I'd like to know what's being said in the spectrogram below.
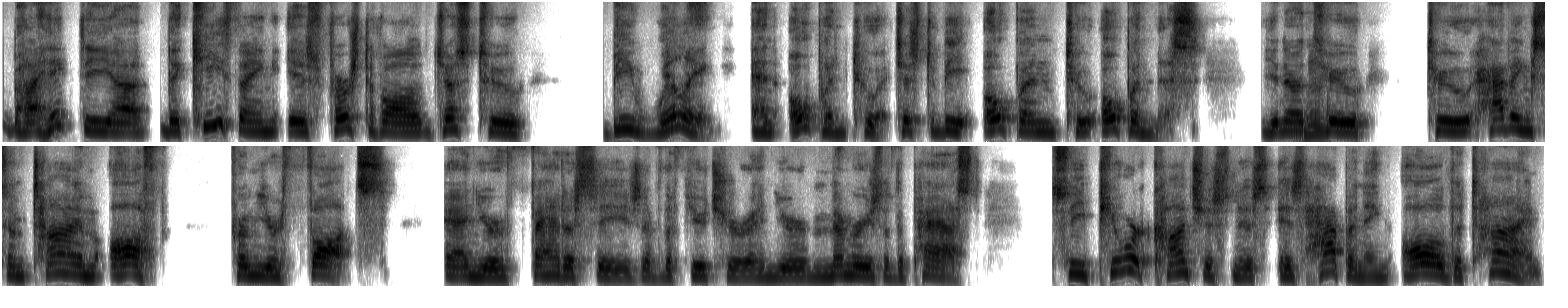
but I think the uh, the key thing is first of all just to be willing and open to it, just to be open to openness you know mm-hmm. to to having some time off from your thoughts and your fantasies of the future and your memories of the past. See pure consciousness is happening all the time.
